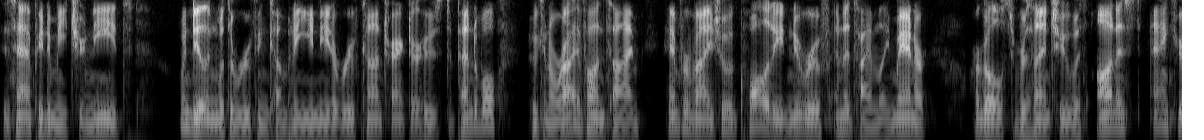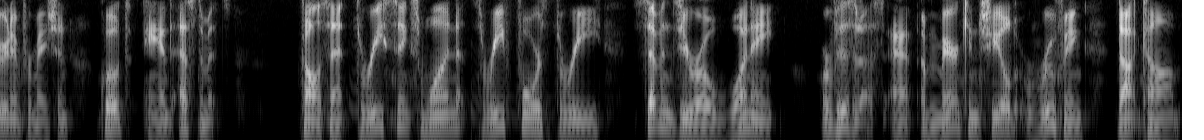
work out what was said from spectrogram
is happy to meet your needs. When dealing with a roofing company, you need a roof contractor who's dependable, who can arrive on time, and provide you a quality new roof in a timely manner. Our goal is to present you with honest, accurate information, quotes, and estimates. Call us at 361 343 7018 or visit us at AmericanShieldRoofing.com.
